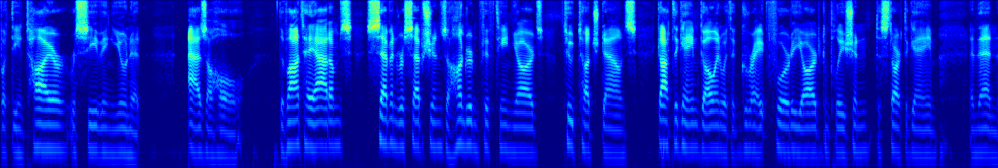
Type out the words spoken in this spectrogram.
but the entire receiving unit as a whole. Davante Adams, seven receptions, 115 yards, two touchdowns, got the game going with a great 40 yard completion to start the game. And then,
